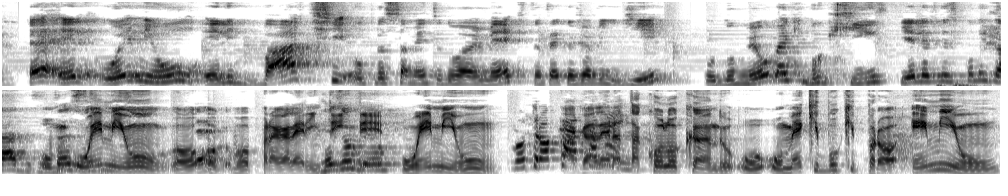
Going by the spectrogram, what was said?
é, ele, o M1, ele bate o processamento do iMac, tanto é que eu já vendi o do meu MacBook 15 e ele é 13 polegadas. O, Então, assim, o M1, o, é. o, pra galera entender, Resolveu. o M1, Vou trocar a galera também. tá colocando o, o MacBook Pro M1,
